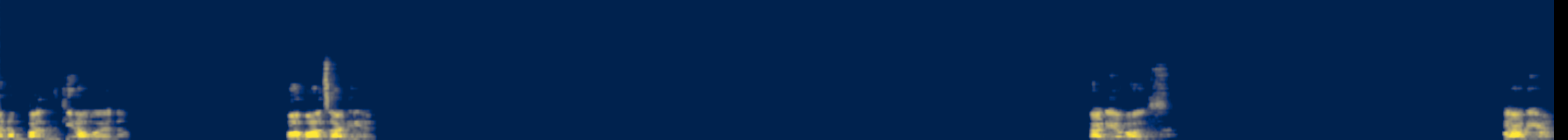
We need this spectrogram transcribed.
मैंने बंद किया हुआ है ना। तो आवाज़ आ रही है? आ रही आवाज़? आ रही है?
